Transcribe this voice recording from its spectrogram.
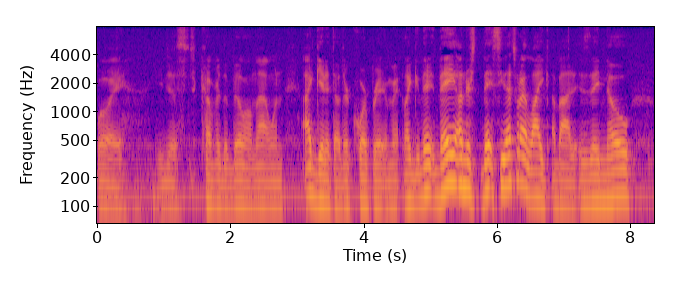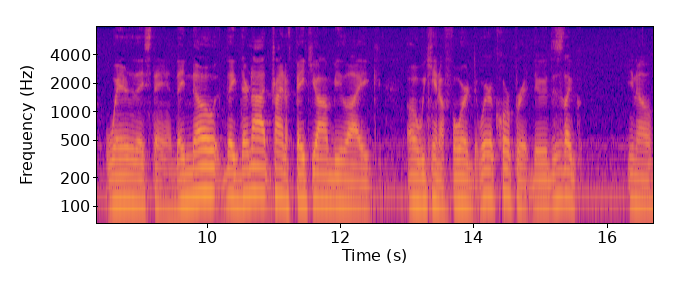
boy, you just covered the bill on that one. I get it though. They're corporate. Like they they understand. See, that's what I like about it is they know where they stand. They know they they're not trying to fake you out and be like, oh, we can't afford. We're a corporate, dude. This is like, you know,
